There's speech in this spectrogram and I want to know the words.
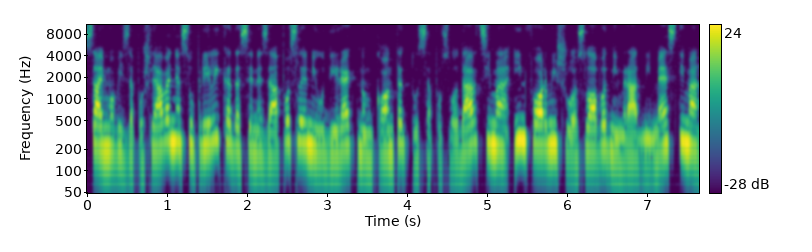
Sajmovi zapošljavanja su prilika da se nezaposleni u direktnom kontaktu sa poslodavcima informišu o slobodnim radnim mestima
